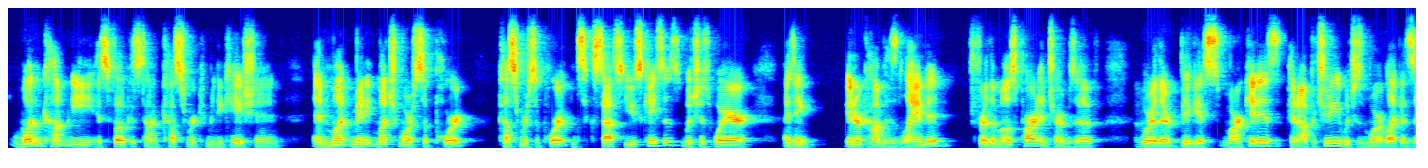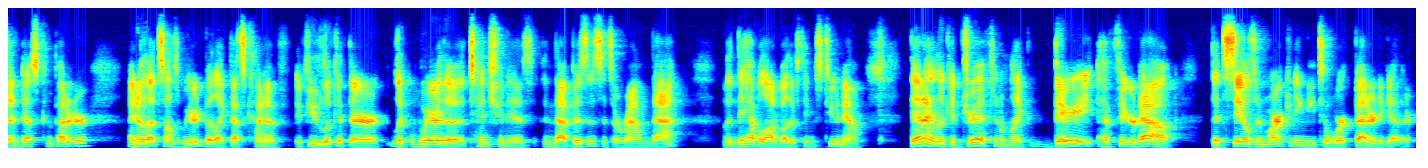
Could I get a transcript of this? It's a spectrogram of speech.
one company is focused on customer communication and much, much more support, customer support and success use cases, which is where I think Intercom has landed for the most part in terms of where their biggest market is and opportunity, which is more of like a Zendesk competitor. I know that sounds weird, but like that's kind of if you look at their like where the attention is in that business, it's around that. And they have a lot of other things too now. Then I look at Drift and I'm like, they have figured out that sales and marketing need to work better together.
